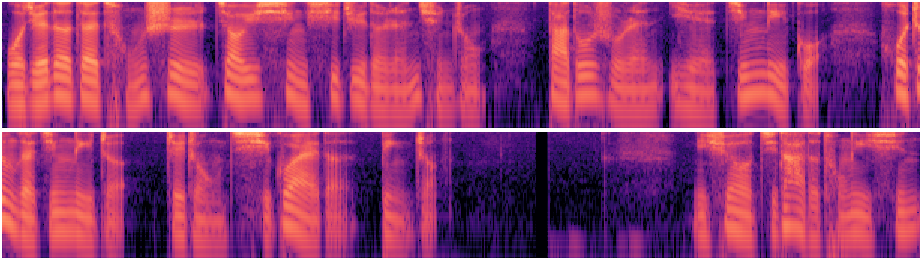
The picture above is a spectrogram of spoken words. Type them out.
我觉得在从事教育性戏剧的人群中，大多数人也经历过或正在经历着这种奇怪的病症。你需要极大的同理心。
